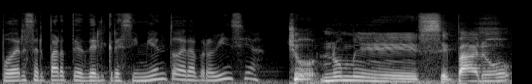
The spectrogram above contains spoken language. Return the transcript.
poder ser parte del crecimiento de la provincia? Yo no me separo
